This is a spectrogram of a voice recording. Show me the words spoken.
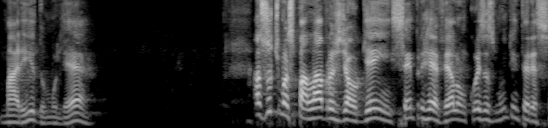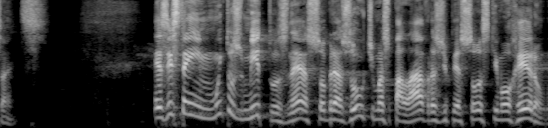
marido, mulher. As últimas palavras de alguém sempre revelam coisas muito interessantes. Existem muitos mitos, né, sobre as últimas palavras de pessoas que morreram.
